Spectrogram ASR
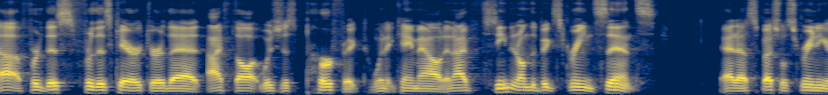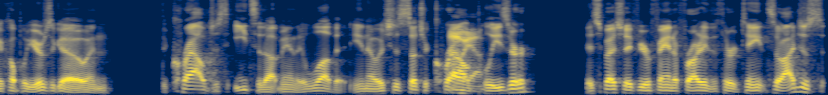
uh, for this for this character that I thought was just perfect when it came out, and I've seen it on the big screen since at a special screening a couple years ago, and the crowd just eats it up, man. They love it. You know, it's just such a crowd yeah. pleaser, especially if you're a fan of Friday the Thirteenth. So I just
